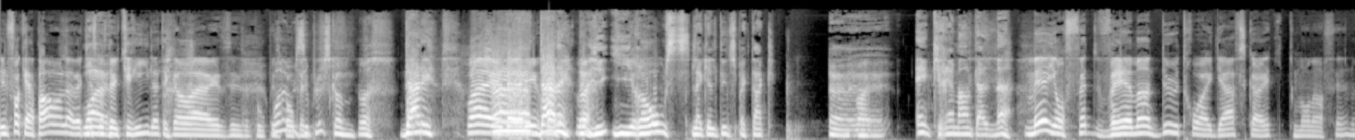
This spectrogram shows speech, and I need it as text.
Une fois qu'elle part, là, avec Ouais. l'espèce de cri, là, t'es comme, ouais, c'est Ouais, c'est Pope. mais c'est plus comme. Ouais. Daddy! Ouais, Ah, Daddy, Daddy! ouais, ouais. Il, il rehausse la qualité du spectacle. Euh, Ouais. Incrémentalement. Mais ils ont fait vraiment deux, trois gaffes, c'est correct, tout le monde en fait, là.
